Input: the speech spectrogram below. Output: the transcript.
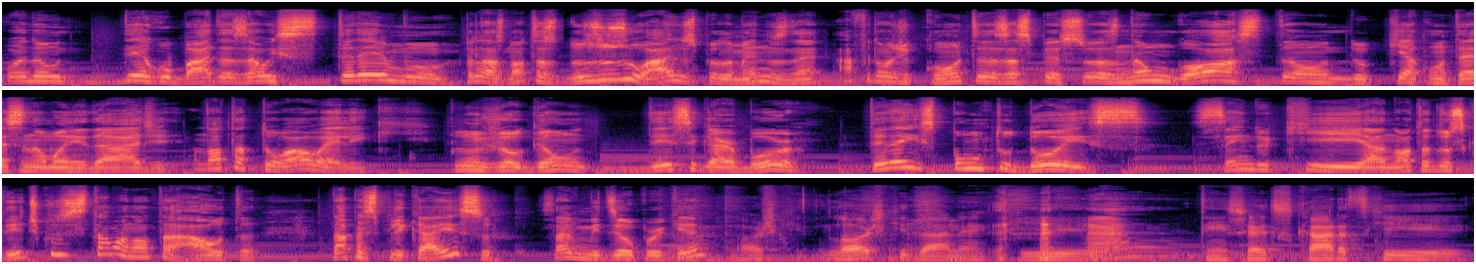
foram derrubadas ao extremo pelas notas dos usuários, pelo menos, né? Afinal de contas, as pessoas não gostam do que acontece na humanidade. A nota atual, Elic, para um jogão desse garbor, 3.2, sendo que a nota dos críticos está uma nota alta. Dá pra explicar isso? Sabe me dizer o porquê? É, lógico, que, lógico que dá, né? Que tem certos caras que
